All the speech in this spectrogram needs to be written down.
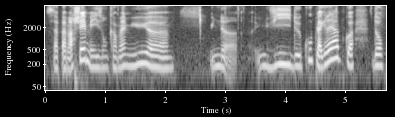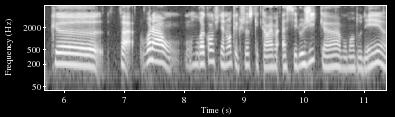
ça n'a pas marché, mais ils ont quand même eu euh, une, euh, une vie de couple agréable, quoi. Donc, euh, enfin, voilà, on, on nous raconte finalement quelque chose qui est quand même assez logique hein, à un moment donné. euh.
